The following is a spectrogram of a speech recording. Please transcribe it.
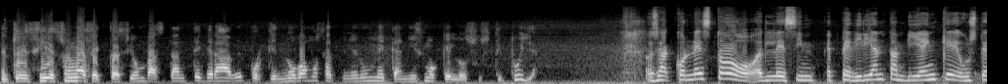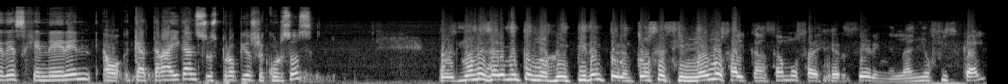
Entonces sí es una afectación bastante grave porque no vamos a tener un mecanismo que lo sustituya. O sea, con esto les pedirían también que ustedes generen o que atraigan sus propios recursos. Pues no necesariamente nos lo impiden, pero entonces si no los alcanzamos a ejercer en el año fiscal,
